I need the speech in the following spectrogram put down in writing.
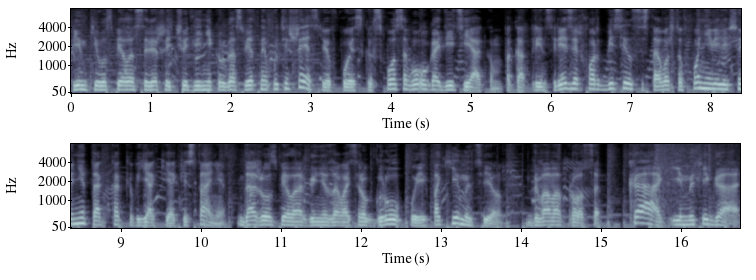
Пинки успела совершить чуть ли не кругосветное путешествие в поисках способа угодить Якам, пока принц Резерфорд бесился с того, что в Понивиле все не так, как в Як-Якистане. Даже успела организовать рок-группу и покинуть ее. Два вопроса. Как и нафига?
